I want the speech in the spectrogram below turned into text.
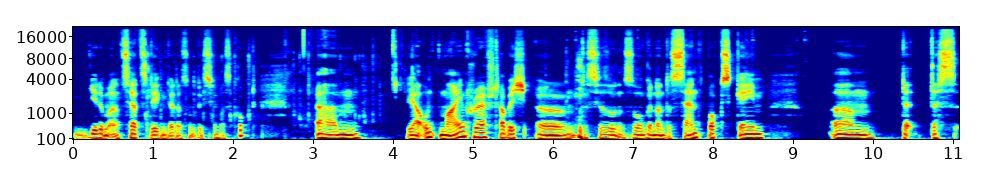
jedem ans Herz legen, der da so ein bisschen was guckt. Ähm, ja, und Minecraft habe ich, äh, das ist ja so ein sogenanntes Sandbox-Game. Ähm, da, das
